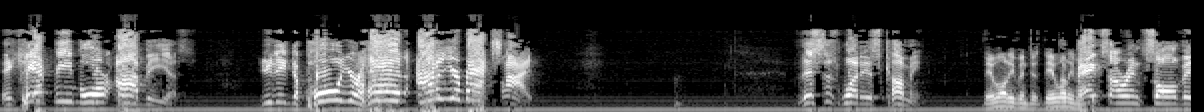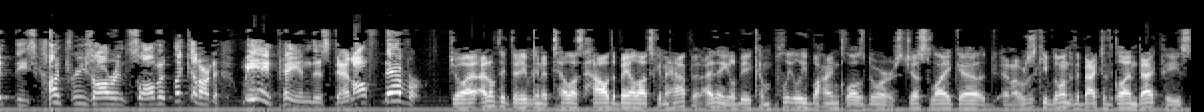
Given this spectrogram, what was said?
It can't be more obvious. You need to pull your head out of your backside. This is what is coming. They won't even. Just, they won't the even. Banks are insolvent. These countries are insolvent. Look at our. We ain't paying this debt off. Never. Joe, I don't think they're even going to tell us how the bailout's going to happen. I think it'll be completely behind closed doors, just like. Uh, and I'll just keep going to the back to the Glenn Beck piece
